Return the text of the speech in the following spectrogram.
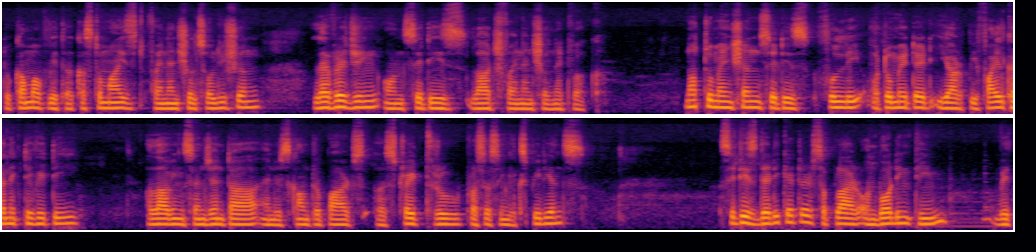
to come up with a customized financial solution leveraging on Citi's large financial network. Not to mention Citi's fully automated ERP file connectivity allowing Syngenta and its counterparts a straight-through processing experience. Citi's dedicated supplier onboarding team, with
